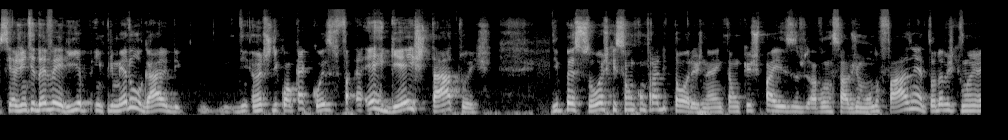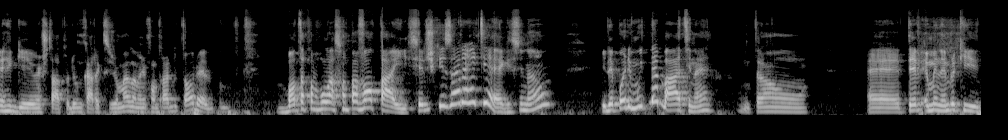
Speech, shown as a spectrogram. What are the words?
se a gente deveria, em primeiro lugar, de, de, antes de qualquer coisa, erguer estátuas de pessoas que são contraditórias, né? Então, o que os países avançados do mundo fazem é toda vez que vão erguer uma estátua de um cara que seja mais ou menos contraditório, é, bota a população para votar aí. Se eles quiserem, a gente ergue, senão e depois de muito debate, né? Então, é, teve, eu me lembro que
